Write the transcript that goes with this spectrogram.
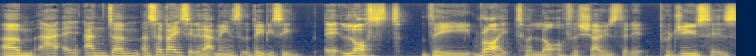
Um, and um, and so basically that means that the BBC it lost the right to a lot of the shows that it produces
